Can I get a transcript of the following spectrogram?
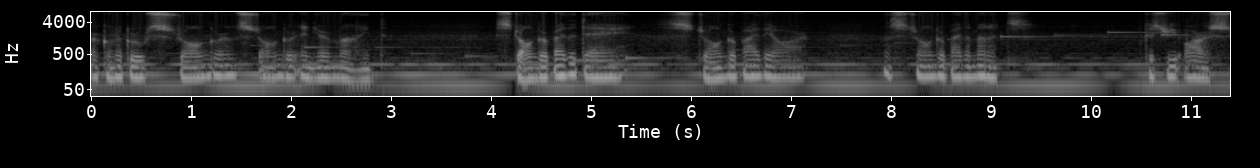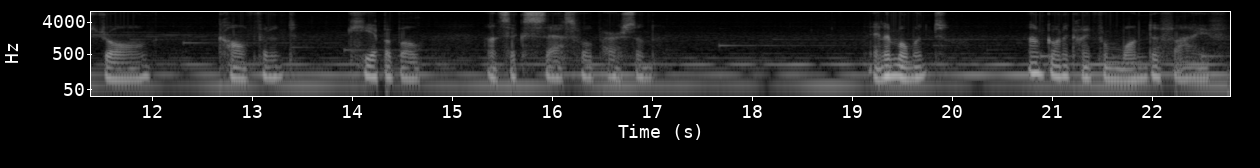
are going to grow stronger and stronger in your mind. Stronger by the day, stronger by the hour, and stronger by the minutes. Because you are a strong, confident, capable, and successful person. In a moment, I'm going to count from 1 to 5.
